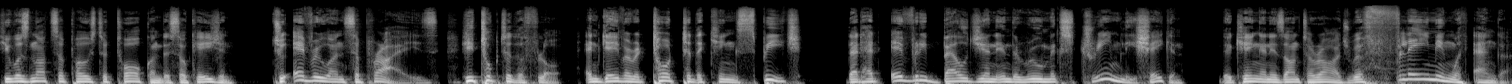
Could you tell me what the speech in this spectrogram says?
he was not supposed to talk on this occasion. To everyone's surprise, he took to the floor and gave a retort to the king's speech that had every Belgian in the room extremely shaken. The king and his entourage were flaming with anger.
